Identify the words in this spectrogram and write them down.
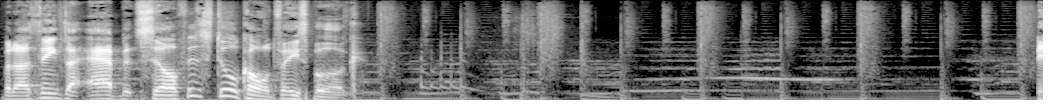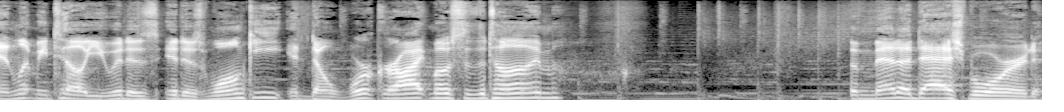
But i think the app itself is still called facebook and let me tell you it is it is wonky. It don't work right most of the time. The meta dashboard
